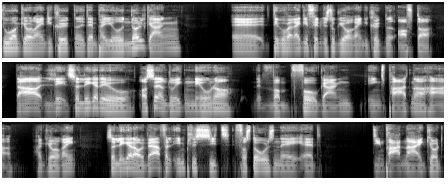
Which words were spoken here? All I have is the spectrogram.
du har gjort rent i køkkenet i den periode 0 gange, Øh, det kunne være rigtig fedt, hvis du gjorde rent i køkkenet oftere. Der så ligger det jo, også selvom du ikke nævner, øh, hvor få gange ens partner har, har gjort rent, så ligger der jo i hvert fald implicit forståelsen af, at din partner har ikke gjort,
